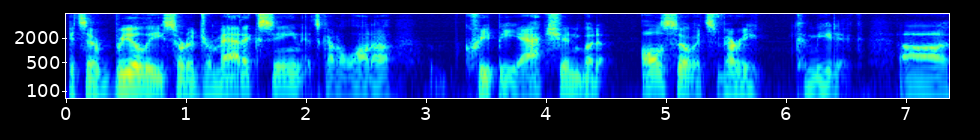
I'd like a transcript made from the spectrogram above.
it's a really sort of dramatic scene. It's got a lot of creepy action, but also it's very comedic. Uh,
